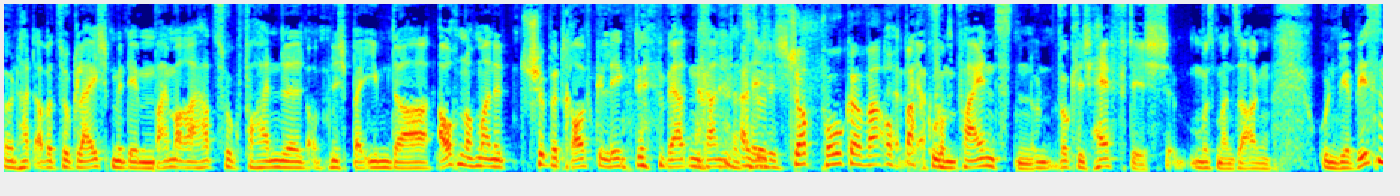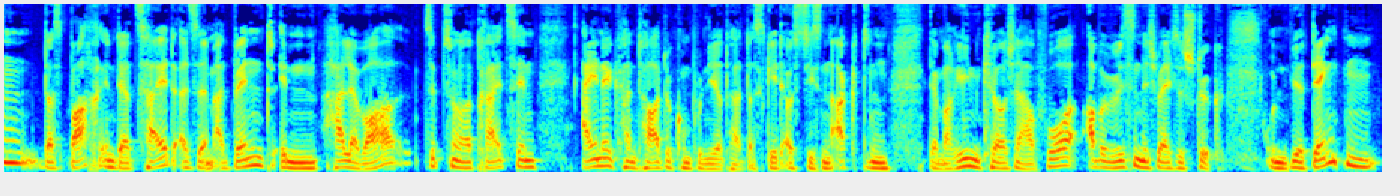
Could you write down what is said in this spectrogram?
und hat aber zugleich mit dem Weimarer Herzog verhandelt, ob nicht bei ihm da auch nochmal eine Schippe draufgelegt werden kann. Also Tatsächlich, also Jobpoker war auch Bach gut. Vom Feinsten und wirklich heftig muss man sagen. Und wir wissen, dass Bach in der Zeit, als er im Advent in Halle war, 1713, eine Kantate komponiert hat. Das geht aus diesen Akten der Marienkirche hervor, aber wir wissen nicht welches Stück. Und wir denken,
